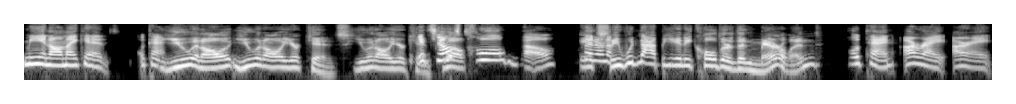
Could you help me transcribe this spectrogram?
Me and all my kids. Okay. You and all you and all your kids. You and all your It kids. feels well, cold though. I don't it's, know. it would not be any colder than Maryland. Okay. All right. All right.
